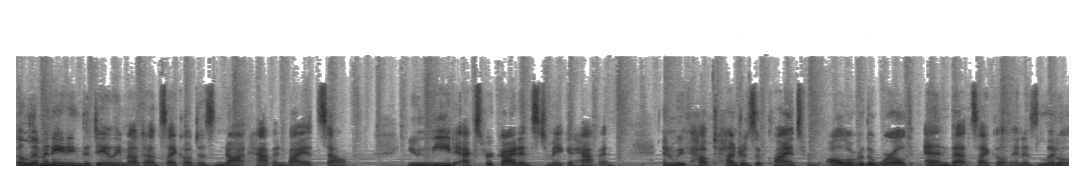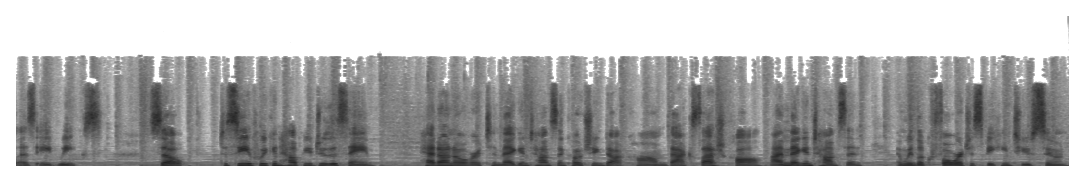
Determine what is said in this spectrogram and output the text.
Eliminating the daily meltdown cycle does not happen by itself. You need expert guidance to make it happen and we've helped hundreds of clients from all over the world end that cycle in as little as eight weeks. So, to see if we can help you do the same, head on over to megghanthompsoncoaching.com backslash call. I'm Megghan Thompson, and we look forward to speaking to you soon.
